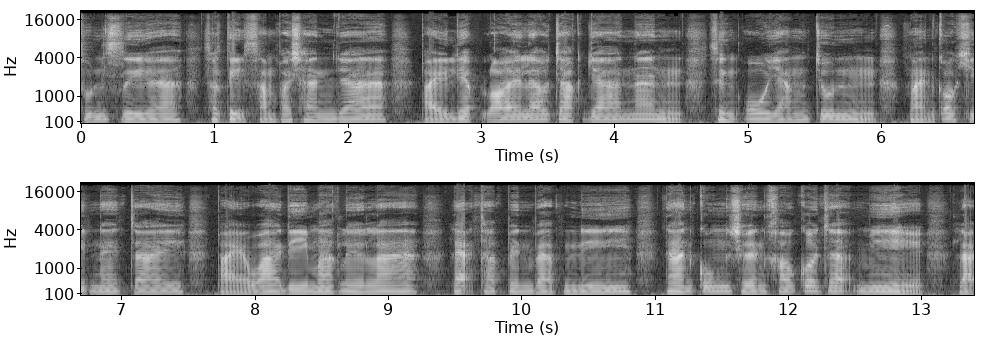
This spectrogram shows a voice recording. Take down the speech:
สูญเสีย สติสัมปชัญญะไปเรียบร้อยแล้วจากยานั่น ซึ่งโอหยางจุน มันก็คิดในใจ ไปว่าดีมากเลยละและถ้าเป็นแบบนี้นานกงเฉินเขาก็จะมีระ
